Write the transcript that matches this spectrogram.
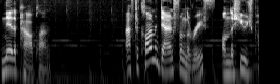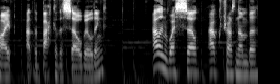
near the power plant. After climbing down from the roof on the huge pipe at the back of the cell building, Alan West cell, Alcatraz number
